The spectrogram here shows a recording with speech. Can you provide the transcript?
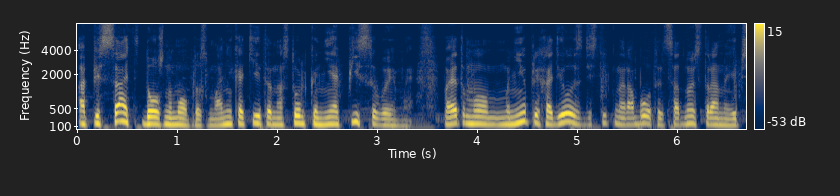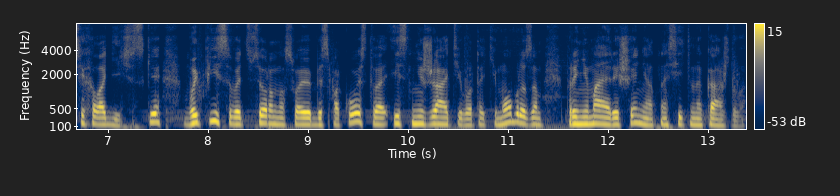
описать должным образом. Они какие-то настолько неописываемые. Поэтому мне приходилось действительно работать, с одной стороны, и психологически, выписывать все равно свое беспокойство и снижать его таким образом, принимая решения относительно каждого.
